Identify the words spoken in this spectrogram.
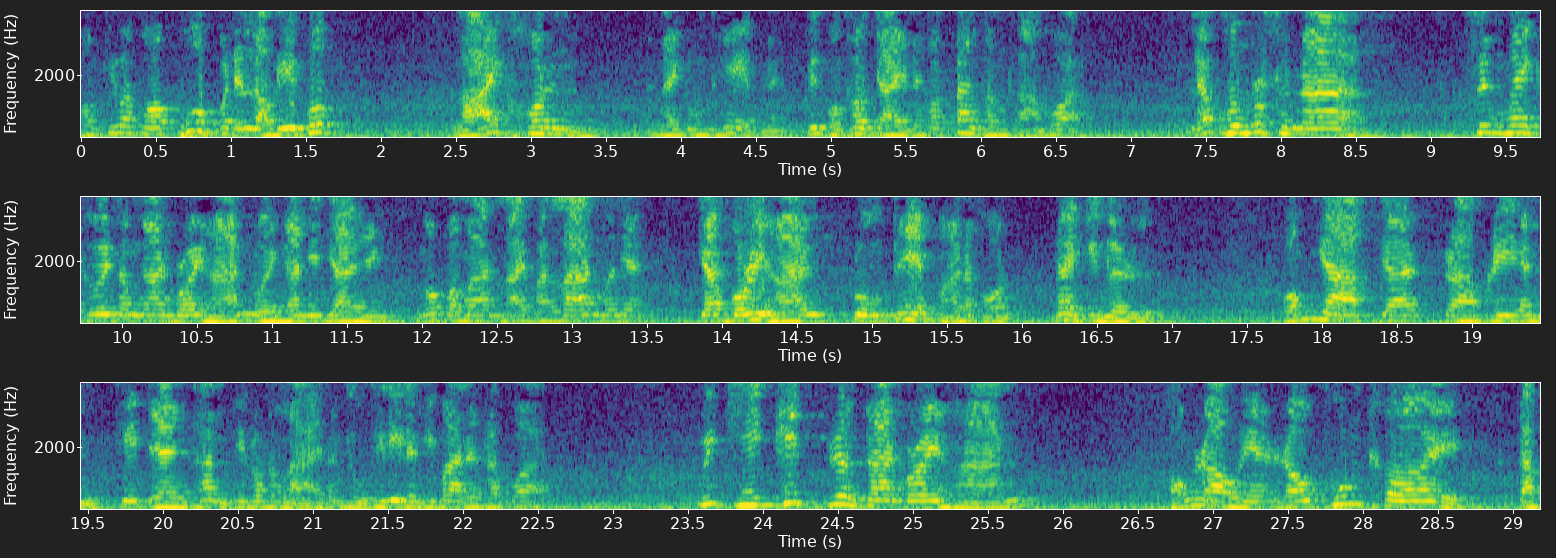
ผมคิดว่าพอพูดประเด็นเหล่านี้ปุ๊บหลายคนในกรุงเทพเนี่ยซึ่งผมเข้าใจนะเขาตั้งคำถามว่า แล้วคุณรสนาซึ่งไม่เคยทำงานบริหารหน่วยงานใหญ่ๆงบประมาณหลายพันล้านมาเนี่ยจะบริหารกรุงเทพมหานครได้จริงเลยหรือ ผมอยากจะกราบเรียนชี้แจงท่านที่เราทั้งหลายทั้งอยู่ที่นี่และที่บ้านนะครับว่า วิธีคิดเรื่องการบริหาร ของเราเนี่ยเราคุ้นเคยกับ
